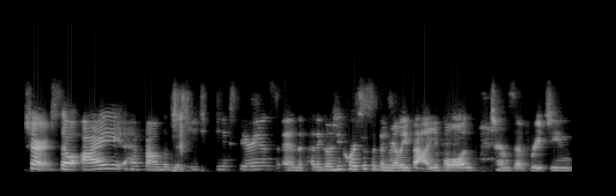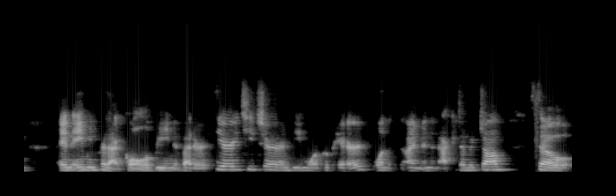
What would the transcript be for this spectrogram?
Sure. So I have found that the teaching experience and the pedagogy courses have been really valuable in terms of reaching and aiming for that goal of being a better theory teacher and being more prepared when I'm in an academic job. So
